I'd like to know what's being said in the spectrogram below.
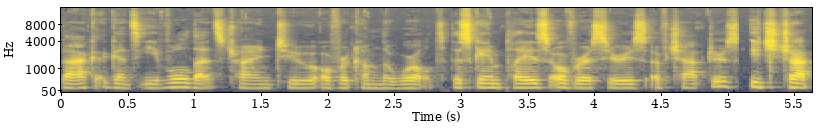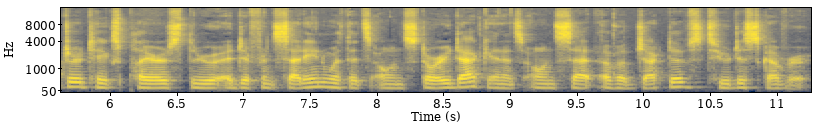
back against evil that's trying to overcome the world. This game plays over a series of chapters. Each chapter takes players through a different setting with its own story deck and its own set of objectives to discover.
